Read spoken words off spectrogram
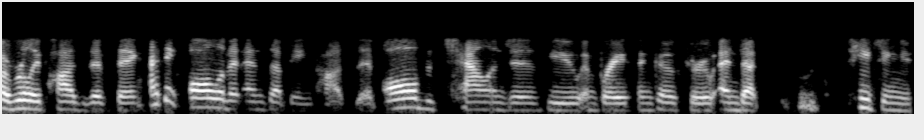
a really positive thing. I think all of it ends up being positive. All the challenges you embrace and go through end up teaching you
